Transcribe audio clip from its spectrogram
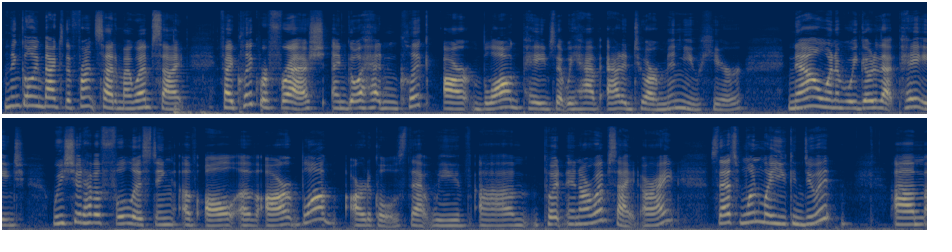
and then going back to the front side of my website, if I click Refresh and go ahead and click our blog page that we have added to our menu here, now whenever we go to that page, we should have a full listing of all of our blog articles that we've um, put in our website, all right? So that's one way you can do it. Um,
